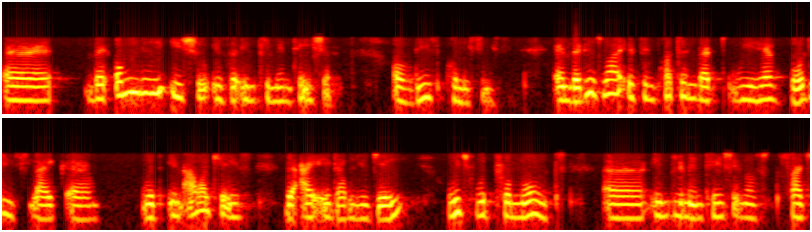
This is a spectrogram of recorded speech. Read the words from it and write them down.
Uh, the only issue is the implementation of these policies. And that is why it's important that we have bodies like, uh, with, in our case, the IAWJ, which would promote uh, implementation of such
